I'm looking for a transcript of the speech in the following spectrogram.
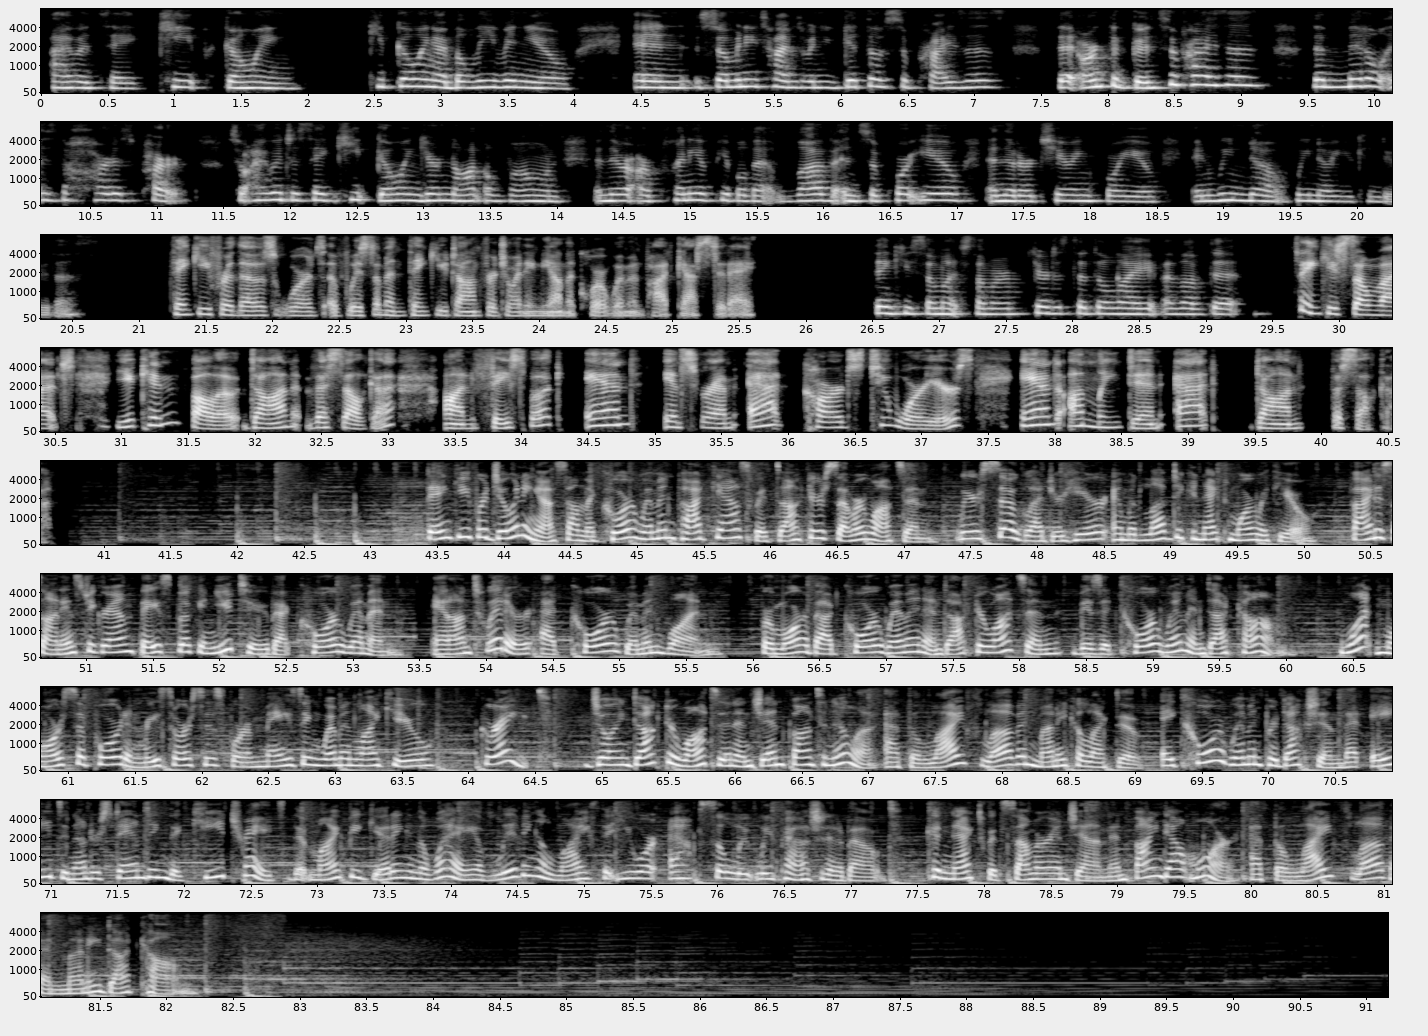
I would say keep going. Keep going. I believe in you. And so many times when you get those surprises, that aren't the good surprises, the middle is the hardest part. So I would just say, keep going. You're not alone. And there are plenty of people that love and support you and that are cheering for you. And we know, we know you can do this. Thank you for those words of wisdom. And thank you, Dawn, for joining me on the KORE Women podcast today. Thank you so much, Summer. You're just a delight. I loved it. Thank you so much. You can follow Dawn Veselka on Facebook and Instagram at Cards2Warriors and on LinkedIn at Dawn Veselka. Thank you for joining us on the KORE Women podcast with Dr. Summer Watson. We're so glad you're here and would love to connect more with you. Find us on Instagram, Facebook, and YouTube at KORE Women and on Twitter at KORE Women One. For more about KORE Women and Dr. Watson, visit korewomen.com. Want more support and resources for amazing women like you? Great! Join Dr. Watson and Jen Fontanilla at the Life, Love, and Money Collective, a KORE Women production that aids in understanding the key traits that might be getting in the way of living a life that you are absolutely passionate about. Connect with Summer and Jen and find out more at thelifeloveandmoney.com.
